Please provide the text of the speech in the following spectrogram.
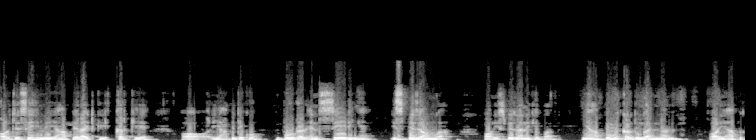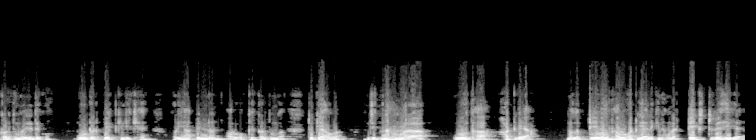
और जैसे ही मैं यहाँ पे राइट क्लिक करके और यहाँ पे देखो बॉर्डर एंड शेडिंग है। इस पे जाऊँगा और इस पे जाने के बाद यहाँ पे मैं कर दूँगा नन और यहाँ पे कर दूँगा, ये देखो बॉर्डर पे क्लिक है और यहाँ पे नन और ओके कर दूँगा। तो क्या होगा, जितना हमारा वो था, हट गया। मतलब टेबल था, वो हट गया, लेकिन हमारा टेक्स्ट रह ही गया।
